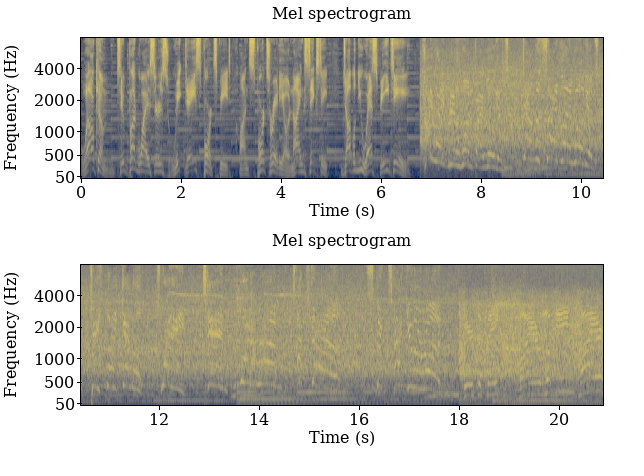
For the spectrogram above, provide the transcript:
Welcome to Budweiser's weekday sports beat on Sports Radio 960 WSBT. Highlight reel won by Williams. Down the sideline, Williams. Chased by Gamble. 20, 10. What a run! Touchdown! Spectacular run! Here's the fake. Mirer looking. Mirer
